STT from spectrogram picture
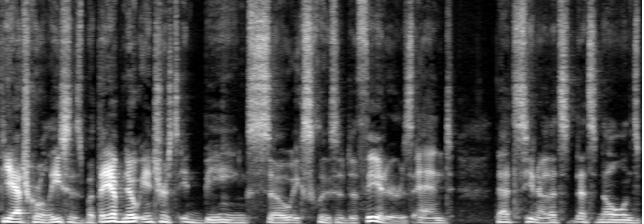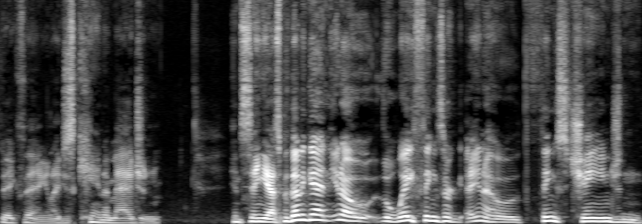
theatrical releases, but they have no interest in being so exclusive to theaters. And that's you know that's that's Nolan's big thing, and I just can't imagine him saying yes. But then again, you know the way things are, you know things change, and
